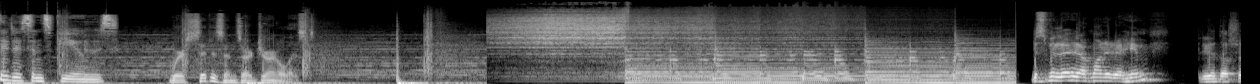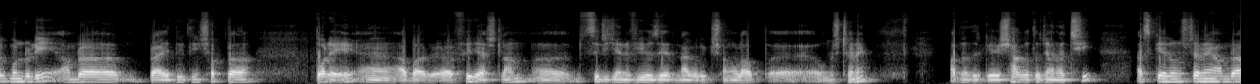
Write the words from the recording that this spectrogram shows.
citizens' views. where citizens are journalists. বিসমিল্লাহ রহমান রহিম প্রিয় দর্শক মণ্ডলী আমরা প্রায় দুই তিন সপ্তাহ পরে আহ, আবার ফিরে আসলাম সিটিজেন ভিউজের নাগরিক সংলাপ আহ, অনুষ্ঠানে আপনাদেরকে স্বাগত জানাচ্ছি আজকের অনুষ্ঠানে আমরা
